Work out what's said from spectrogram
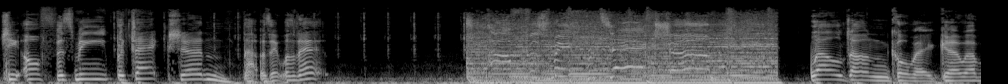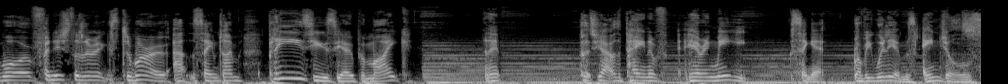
She offers me protection. That was it, wasn't it? Well done, Cormac. Uh, we'll have more. Finish the lyrics tomorrow at the same time. Please use the open mic. And it puts you out of the pain of hearing me sing it. Robbie Williams, Angels.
